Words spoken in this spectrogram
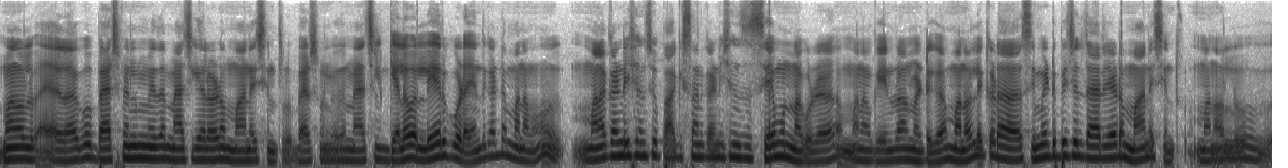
మన వాళ్ళు ఎలాగో బ్యాట్స్మెన్ మీద మ్యాచ్ గెలవడం మానేసిండ్రు. బ్యాట్స్మెన్ మీద మ్యాచ్లు గెలవలేరు కూడా. ఎందుకంటే మనము మన కండిషన్స్ పాకిస్తాన్ కండిషన్స్ సేమ్ ఉన్నా కూడా మనకి ఎన్విరాన్మెంట్గా మన వాళ్ళు ఇక్కడ సిమెంట్ పిచ్చులు తయారు చేయడం మానేసిండ్రు. మన వాళ్ళు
